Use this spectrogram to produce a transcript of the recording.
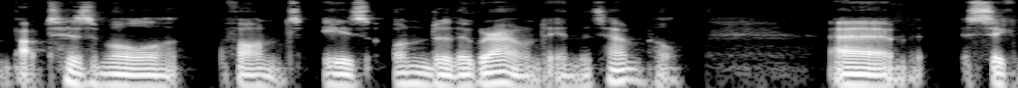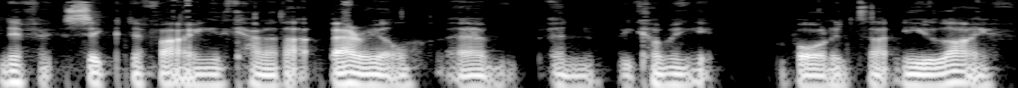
baptismal font is under the ground in the temple, um, signif- signifying kind of that burial um, and becoming born into that new life.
